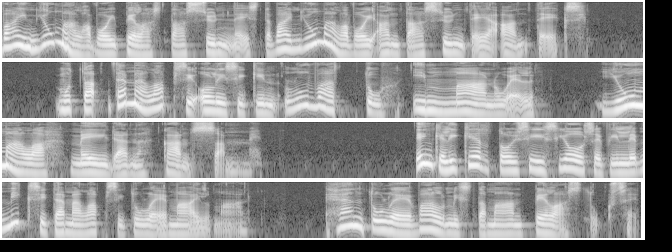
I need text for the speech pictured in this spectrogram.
Vain Jumala voi pelastaa synneistä, vain Jumala voi antaa syntejä anteeksi. Mutta tämä lapsi olisikin luvattu Immanuel, Jumala meidän kanssamme. Enkeli kertoi siis Joosefille, miksi tämä lapsi tulee maailmaan. Hän tulee valmistamaan pelastuksen.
